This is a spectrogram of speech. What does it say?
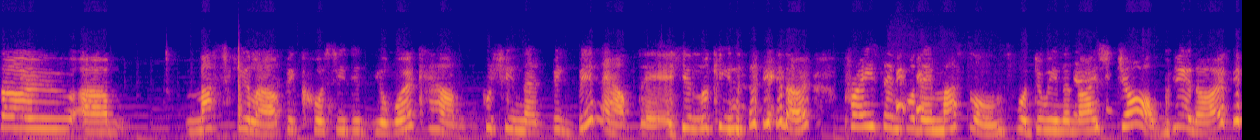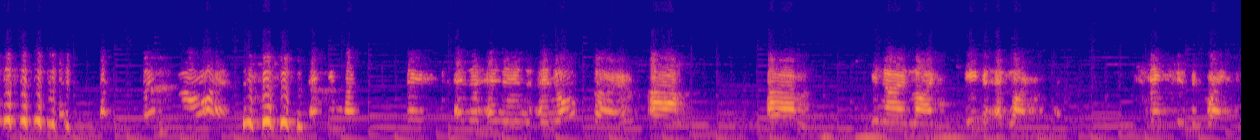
so um, muscular because you did your workout pushing that big bin out there. You're looking, you know, praise them for their muscles for doing a nice job, you know. And, and, and, also, um, um, you know, like, even like, sex is a great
